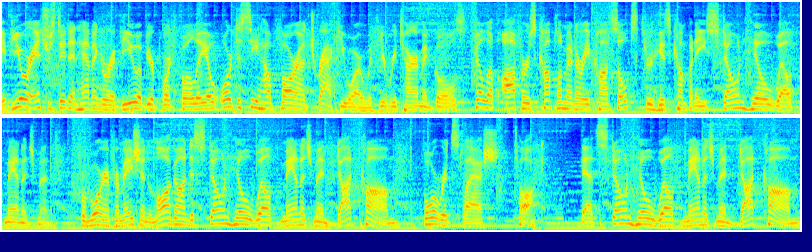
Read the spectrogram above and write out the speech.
If you are interested in having a review of your portfolio or to see how far on track you are with your retirement goals, Philip offers complimentary consults through his company, Stonehill Wealth Management. For more information, log on to stonehillwealthmanagement.com forward slash talk. That's stonehillwealthmanagement.com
